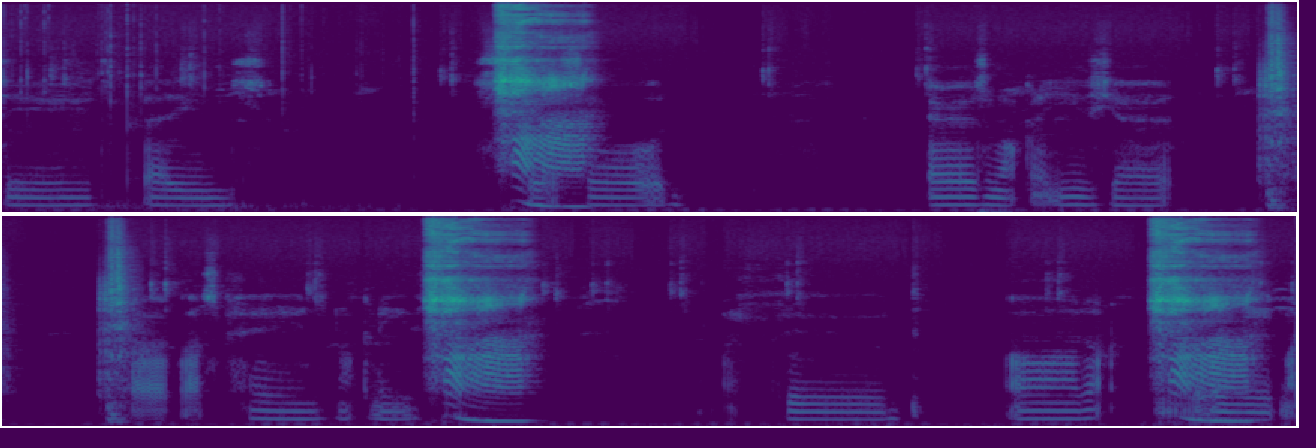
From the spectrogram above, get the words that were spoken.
seed. Bones. Short sword. Arrows I'm not gonna use yet. Uh, glass panes, not gonna use my food. Uh, I don't really need my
